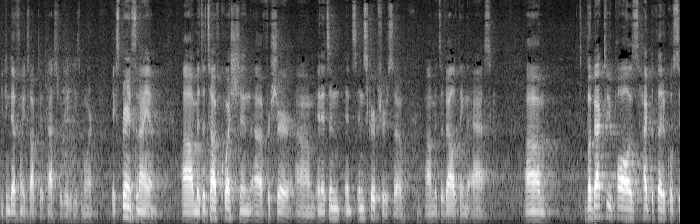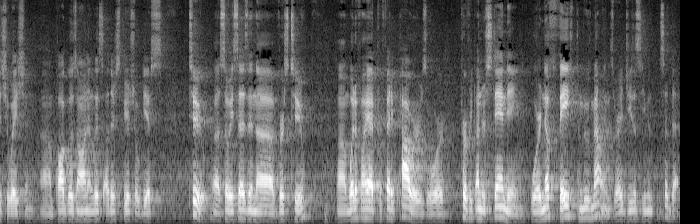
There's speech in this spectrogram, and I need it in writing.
you can definitely talk to Pastor Lee. He's more experienced than I am. Um, it's a tough question uh, for sure, um, and it's in it's in Scripture, so um, it's a valid thing to ask. Um, but back to Paul's hypothetical situation. Um, Paul goes on and lists other spiritual gifts too. Uh, so he says in uh, verse two, um, "What if I had prophetic powers or perfect understanding or enough faith to move mountains?" Right? Jesus even said that.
